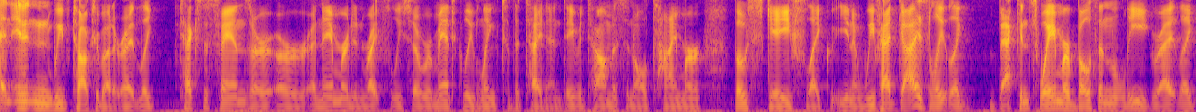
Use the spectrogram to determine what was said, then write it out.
and, and we've talked about it, right? Like Texas fans are, are enamored and rightfully so, romantically linked to the tight end. David Thomas, an all timer, Bo Scaife. Like, you know, we've had guys late, like Beck and Swaim are both in the league, right? Like,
